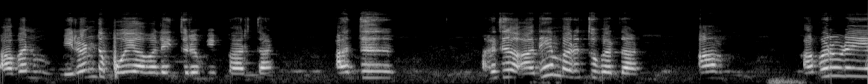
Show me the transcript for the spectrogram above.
அவன் மிரண்டு போய் அவளை திரும்பி பார்த்தான். அது அது அதே மருத்துவர் தான் ஆம் அவருடைய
